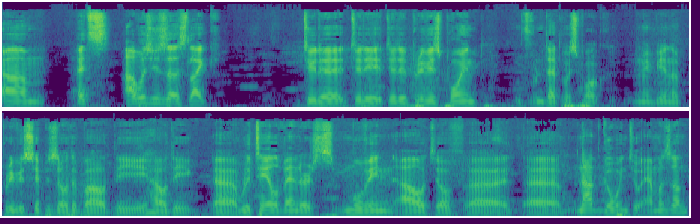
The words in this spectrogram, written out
um, it's I was just like to the to the to the previous point that we spoke maybe in a previous episode about the how the uh, retail vendors moving out of uh, uh, not going to Amazon.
